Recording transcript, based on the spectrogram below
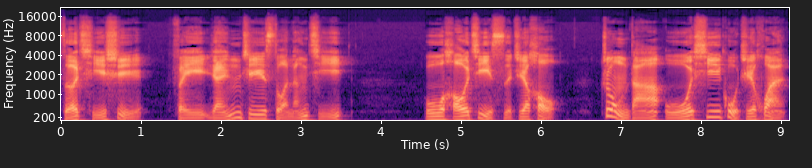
则其事非人之所能及。武侯既死之后。仲达无西顾之患，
